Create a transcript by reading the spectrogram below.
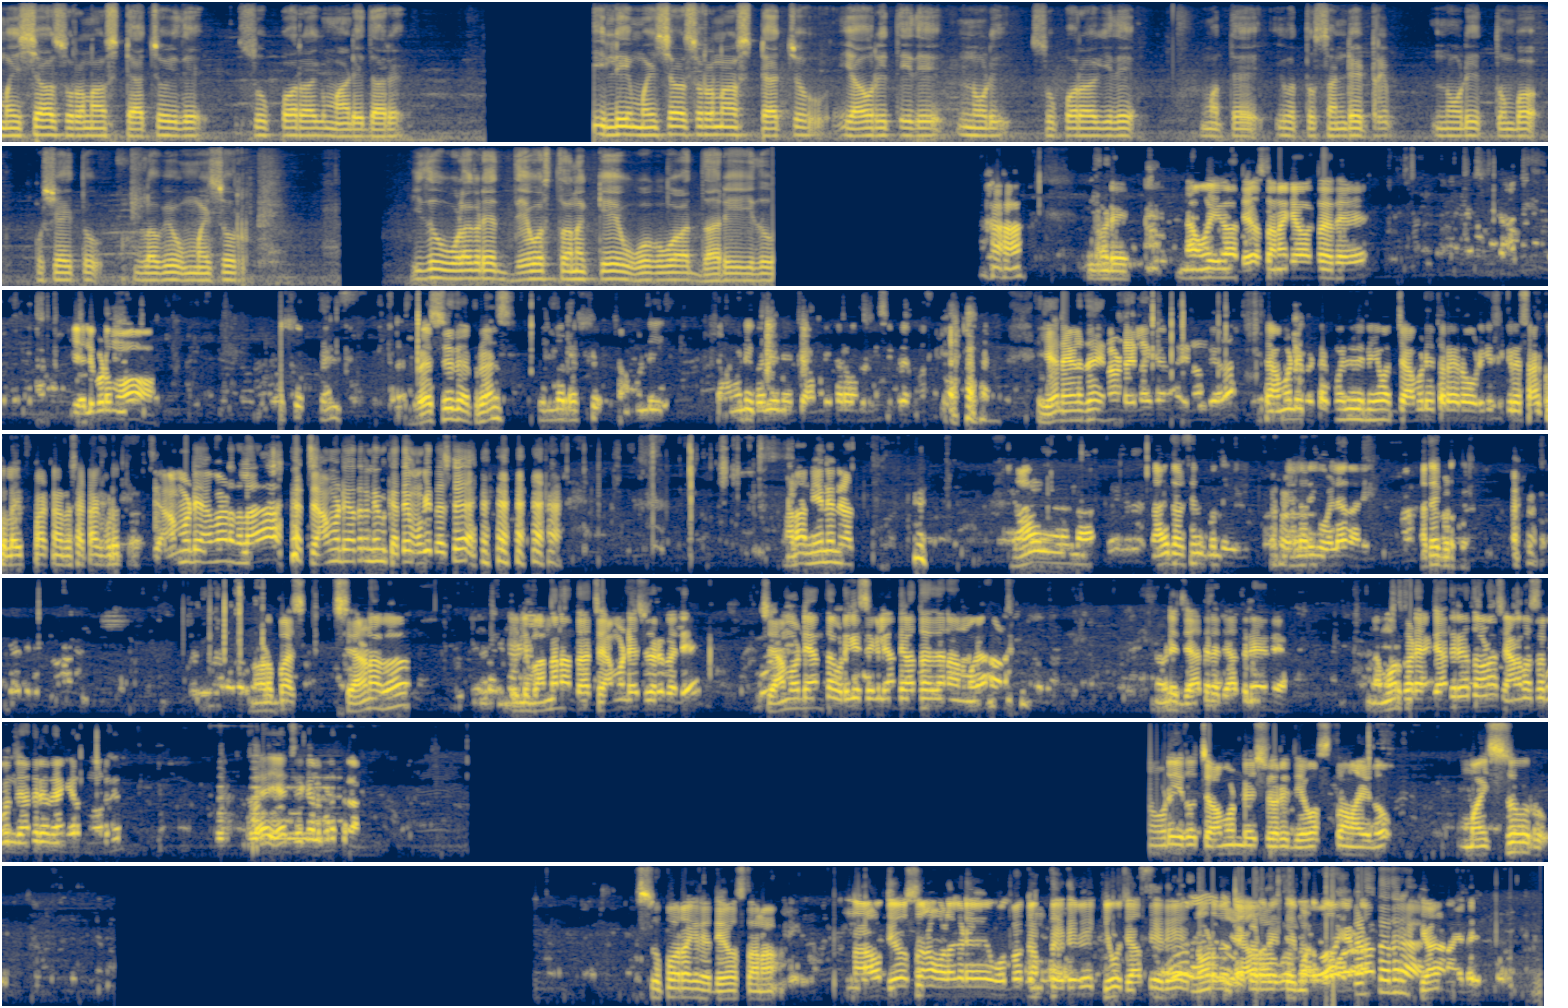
ಮಹಿಷಾಸುರನ ಸ್ಟ್ಯಾಚು ಇದೆ. ಸೂಪರ್ ಆಗಿ ಮಾಡಿದ್ದಾರೆ. ಇಲ್ಲಿ ಮಹಿಷಾಸುರನ ಸ್ಟ್ಯಾಚು ಯಾವ ರೀತಿ ಇದೆ ನೋಡಿ ಸೂಪರ್ ಆಗಿದೆ. ಮತ್ತೆ ಇವತ್ತು ಸಂಡೇ ಟ್ರಿಪ್ ನೋಡಿ ತುಂಬಾ ಖುಷಿ ಆಯಿತು. ಲವ್ ಯು ಮೈಸೂರ್ ಇದು ಒಳಗಡೆ ದೇವಸ್ಥಾನಕ್ಕೆ ಹೋಗುವ ದಾರಿ ಇದು. ನೋಡಿ ನಾವು ಈಗ ದೇವಸ್ಥಾನಕ್ಕೆ ಹೋಗ್ತಾ ಇದ್ದೇವೆ. ಎಲ್ಲಿ ಬಿಡಮೋ? ಫ್ರೆಂಡ್ಸ್ ರಶ್ ಇದೆ friends full rush Chamundi Chamundi ಬಂದಿದೆ ಚಾಮುಂಡಿ ತರ ಒಂದು ಸಿಕ್ಕರೆ ಏನ್ ಹೇಳಿದೆ? ಇನ್ನೊಂದು ಡೈಲಾಗ್ ಇನ್ನೊಂದು ಹೇಳ. ಚಾಮುಂಡಿ ಬೆಟ್ಟಕ್ಕೆ ಬಂದಿದ್ದೀನಿ ಒಂದು ಚಾಮುಂಡಿ ತರ ಇರೋ ಹುಡುಗಿ ಸಿಕ್ಕರೆ ಸಾಕು ಲೈಫ್ ಪಾರ್ಟ್ನರ್ ಸೆಟ್ ಆಗ್ಬಿಡುತ್ತೆ. ಚಾಮುಂಡಿ ಆಗ್ಬಾರ್ದಲ್ಲ ಚಾಮುಂಡಿ ಆದ್ರೆ ನಿನ್ ಕತೆ ಮುಗೀತಷ್ಟೇ. ಅಣ್ಣ ನೀನೇನ್ ಹೇಳ್ ಹೇಳಲ್ಲ ತಾಯಿ ದರ್ಶನಕ್ಕೆ ಬಂದಿವಿ ಎಲ್ಲರಿಗೂ ಒಳ್ಳೇದಾಗಲಿ. ಅದೇ ಬಿಡ್ತು ನೋಡಪ್ಪ, ಶರಣಗು. ಇಲ್ಲಿ ಬಂದನಂತ ಚಾಮುಂಡೇಶ್ವರಿ ಬಲ್ಲಿ ಚಾಮುಂಡಿ ಅಂತ ಹುಡುಗಿ ಸಿಗ್ಲಿ ಅಂತ ಹೇಳ್ತಾ ಇದ್ದಾನ ಅವನ ಮಗ. ನೋಡಿ, ಜಾತ್ರೆ ಜಾತ್ರೆ ಇದೆ. ನಮ್ಮೂರ್ ಕಡೆ ಹೆಂಗ್ ಜಾತ್ರೆ ಇರ್ತಾವಣ ಶಾಣಬಸಪ್ಪನ ಜಾತ್ರೆ ಅದ ಹೆಂಗ್ ಇರ್ತ ನೋಡಿದ್ರಿ? ಏನ್ ಸಿಗಲ್ ಬಿಡ್ತೀರ? ನೋಡಿ, ಇದು ಚಾಮುಂಡೇಶ್ವರಿ ದೇವಸ್ಥಾನ ಇದು. ಮೈಸೂರು. ಸೂಪರ್ ಆಗಿದೆ ದೇವಸ್ಥಾನ. ನಾವು ದೇವಸ್ಥಾನ ಒಳಗಡೆ ಹೋಗ್ಬೇಕಂತ ಇದೀವಿ ಕ್ಯೂ ಜಾಸ್ತಿ ಇದೆ. ನೋಡ್ಬೇಕು ಯಾವ ರೀತಿ ಮಾಡ್ಬೋದು ಕೇಳೋಣ ಇದೆ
